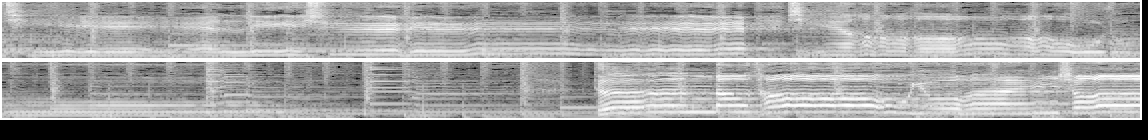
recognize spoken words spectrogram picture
千里雪消融等到草原上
